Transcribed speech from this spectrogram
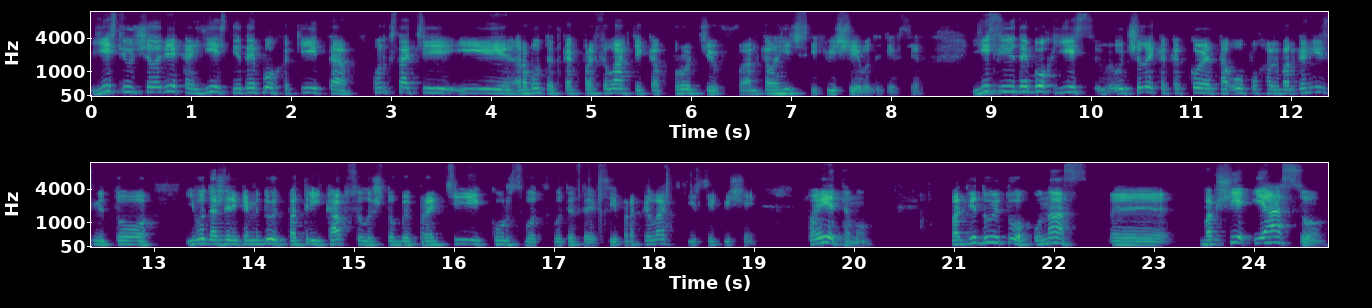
Если у человека есть, не дай бог, какие-то... Он, кстати, и работает как профилактика против онкологических вещей, вот этих всех. Если, не дай бог, есть у человека какая-то опухоль в организме, то его даже рекомендуют по три капсулы, чтобы пройти курс вот, вот этой всей профилактики и всех вещей. Поэтому, подведу итог, у нас э, вообще ИАСО,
